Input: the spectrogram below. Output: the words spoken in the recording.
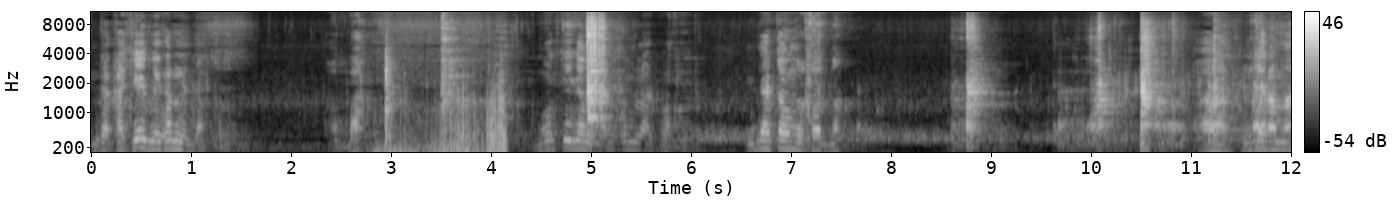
ఇంకా కసేపు ఎగరనిద్దాం. అబ్బా మూర్తిగా కుంకుమలాడిపోతుంది ఇది ఎట్టా ఉందో చూద్దాం. చూసారమ్మా?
